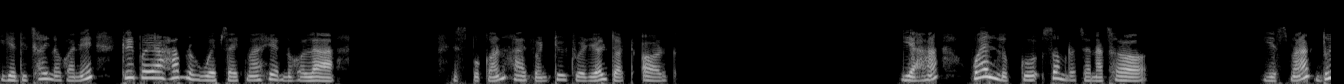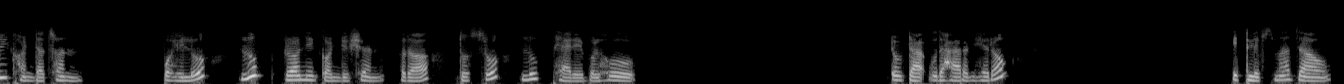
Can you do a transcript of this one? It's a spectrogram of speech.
यदि छैन भने कृपया हाम्रो वेबसाइटमा हेर्नुहोला। Spoken tutorialorg यहाँ व्हाइल संरचना छ। यसमा दुई खण्ड छन्। पहिलो लुप रनिङ कन्डिसन र दोस्रो लुप भ्यारिएबल हो। एउटा उदाहरण हेरौं। इक्लिप्समा जाउँ।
